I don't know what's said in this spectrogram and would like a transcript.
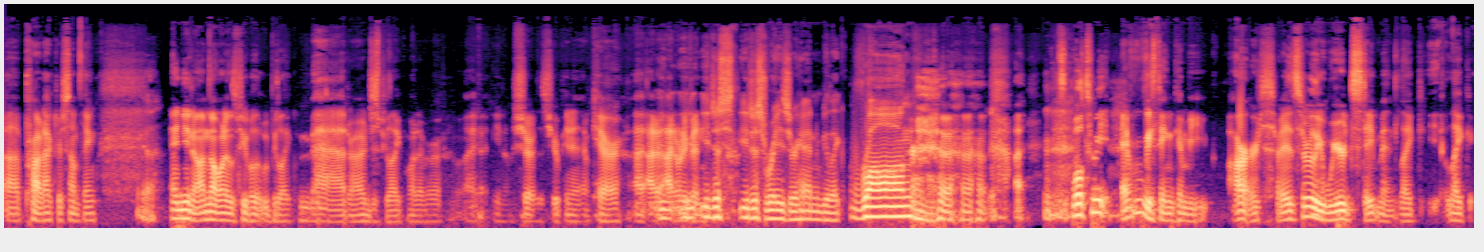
uh, product or something. Yeah. and you know i'm not one of those people that would be like mad or i'd just be like whatever. I, you know sure that's your opinion i don't care. I, I, I don't You- even You just you just raise your hand and be like wrong. Well to me everything can be art right? It's a really weird statement. Like like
